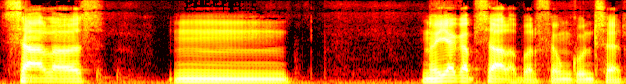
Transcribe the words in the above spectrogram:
sales... Mm, no hi ha cap sala per fer un concert.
